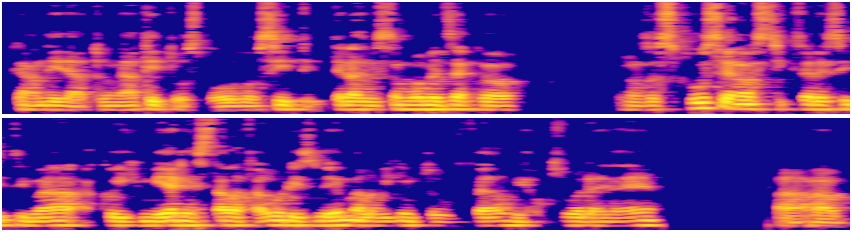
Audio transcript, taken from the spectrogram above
kandidátu na titul spolu so City. Teraz by som vôbec ako no, zo skúsenosti, ktoré City má, ako ich mierne stále favorizujem, ale vidím to veľmi otvorené a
